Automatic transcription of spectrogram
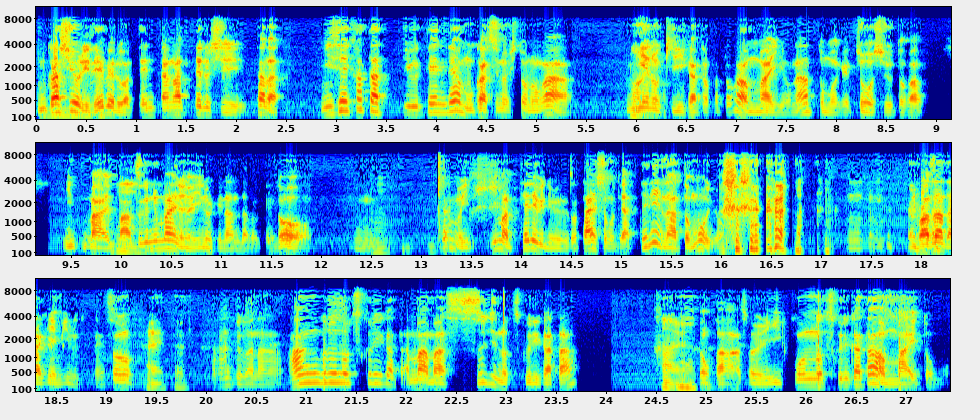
昔よりレベルは全然上がってるし、ただ、見せ方っていう点では昔の人のが、見えの切り方とかはうまいよなと思うけ。ど、長州とか、いまあ、抜群にうまいのは猪木なんだろうけど、うん。んでも今テレビで見ると大したことやってねえなと思うよ。う んうん、技だけ見るとね、その、はい。なんていうかな、アングルの作り方、まあまあ、筋の作り方？はい。とか、そういう一本の作り方はうまいと思う。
